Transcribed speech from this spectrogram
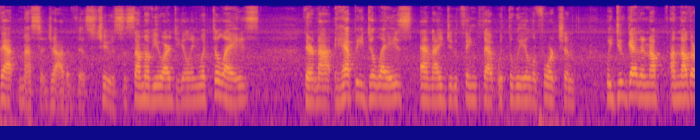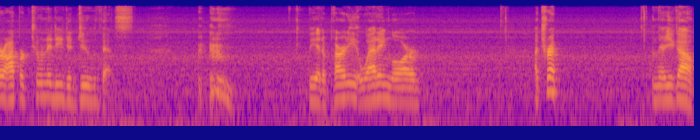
that message out of this too. So some of you are dealing with delays. They're not happy delays, and I do think that with the Wheel of Fortune, we do get an up, another opportunity to do this. Be it a party, a wedding, or a trip. And there you go.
